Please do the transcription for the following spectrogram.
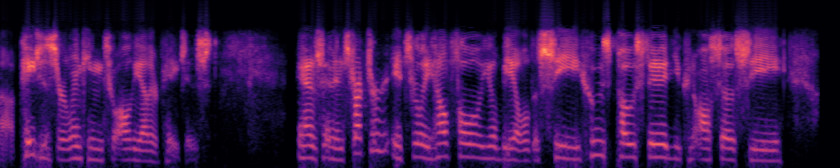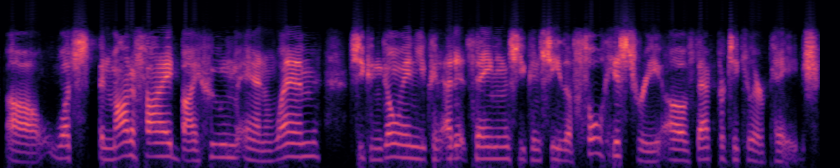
uh, pages are linking to all the other pages. As an instructor, it's really helpful. You'll be able to see who's posted. You can also see uh, what's been modified by whom and when. So you can go in, you can edit things, you can see the full history of that particular page.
